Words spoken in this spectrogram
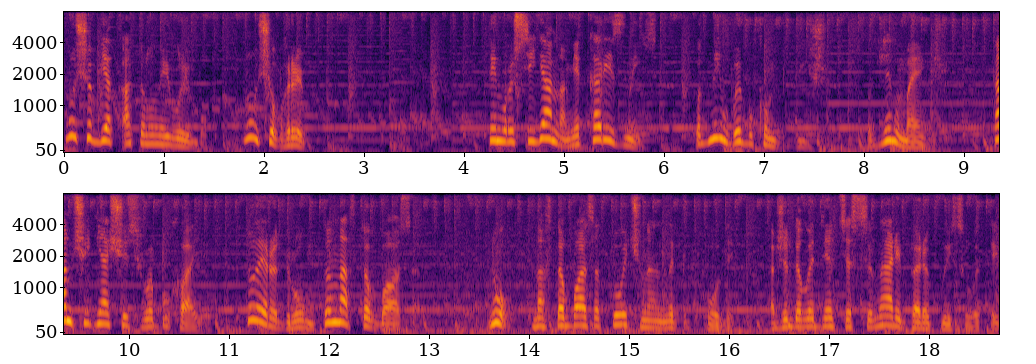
Ну, щоб як атомний вибух, ну щоб гриб. Тим росіянам яка різниця? Одним вибухом більше, одним менше. Там щодня щось вибухає. То аеродром, то нафтобаза. Ну, нафтобаза точно не підходить, адже доведеться сценарій переписувати,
